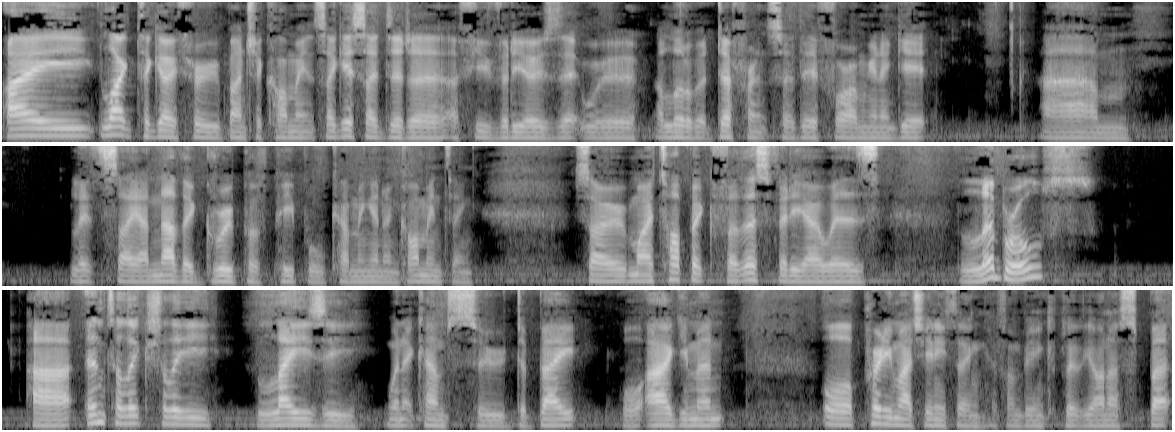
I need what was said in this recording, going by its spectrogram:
I like to go through a bunch of comments. I guess I did a, a few videos that were a little bit different, so therefore I'm going to get, um, let's say, another group of people coming in and commenting. So my topic for this video is liberals are intellectually lazy when it comes to debate or argument or pretty much anything, if I'm being completely honest. But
